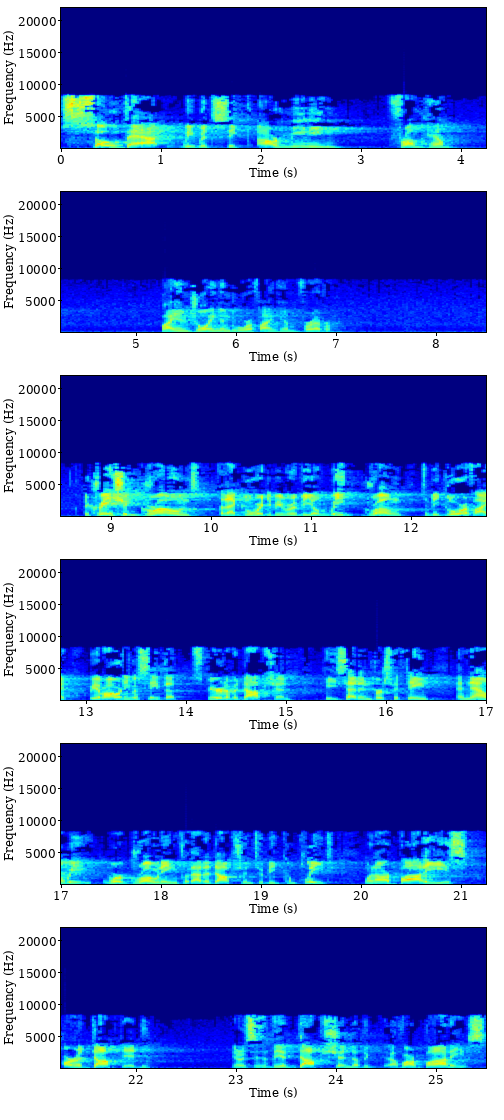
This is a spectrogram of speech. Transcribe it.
so that we would seek our meaning from Him by enjoying and glorifying Him forever. The creation groans for that glory to be revealed. We groan to be glorified. We have already received the spirit of adoption, he said in verse 15, and now we were groaning for that adoption to be complete. When our bodies are adopted, you notice this is the adoption of, the, of our bodies.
